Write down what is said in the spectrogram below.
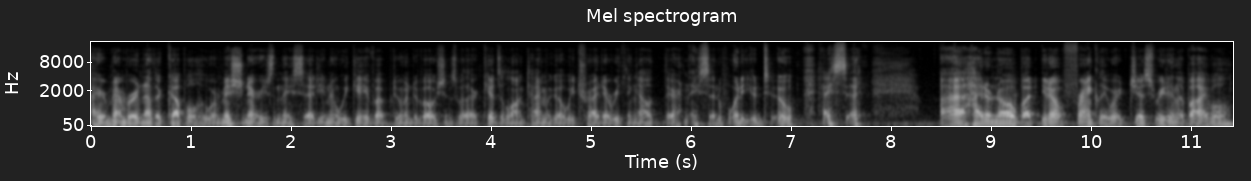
I remember another couple who were missionaries, and they said, you know, we gave up doing devotions with our kids a long time ago. We tried everything out there, and they said, "What do you do?" I said, uh, "I don't know, but you know, frankly, we're just reading the Bible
